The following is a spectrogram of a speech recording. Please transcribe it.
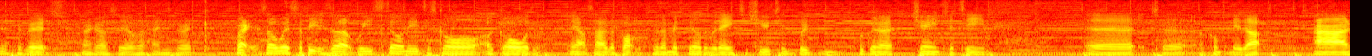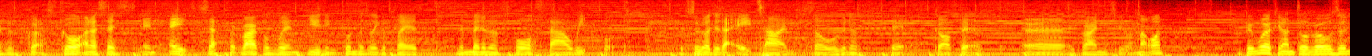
Mitrovic, over Hendrick. Right, so with Sabitzer, we still need to score a goal on the outside of the box with a midfielder with 80 shooting. we are going to change the team uh, to accompany that and we've got a score and assist in 8 separate rivals wins using Bundesliga players in the minimum 4 star weak foot. We've still got to do that 8 times, so we're to bit, got a bit of uh, grinding to do on that one. We've been working on Dilrosun.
